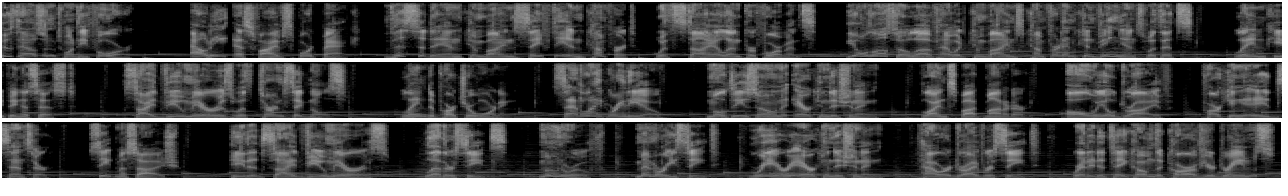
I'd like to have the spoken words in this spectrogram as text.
2024 Audi S5 Sportback. This sedan combines safety and comfort with style and performance. You'll also love how it combines comfort and convenience with its lane keeping assist, side view mirrors with turn signals, lane departure warning, satellite radio, multi-zone air conditioning, blind spot monitor, all-wheel drive, parking aid sensor, seat massage, heated side view mirrors, leather seats, moonroof, memory seat, rear air conditioning, power driver seat. Ready to take home the car of your dreams?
